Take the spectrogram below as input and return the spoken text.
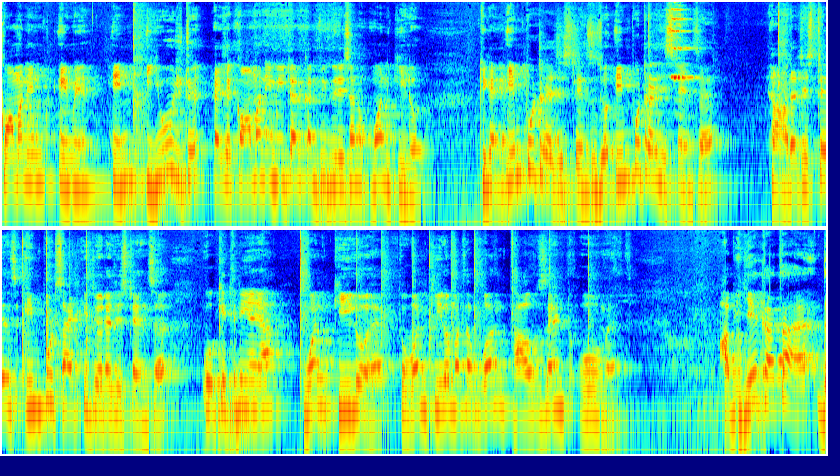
common in in used as a common emitter configuration one kilo ठीक है? इनपुट रेजिस्टेंस जो इनपुट रेजिस्टेंस है हाँ रेजिस्टेंस इनपुट साइड की जो रेजिस्टेंस है, वो कितनी है यहाँ? वन किलो है। तो वन किलो मतलब वन थाउज़ेंड ओम है। अब ये कहता है the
